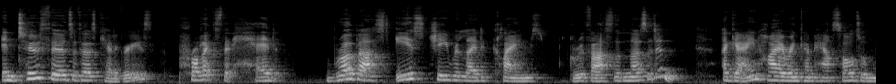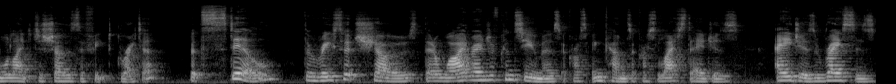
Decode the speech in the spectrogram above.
In two thirds of those categories, products that had robust ESG related claims grew faster than those that didn't. Again, higher income households were more likely to show this effect greater, but still, the research shows that a wide range of consumers across incomes, across life stages, ages, races,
